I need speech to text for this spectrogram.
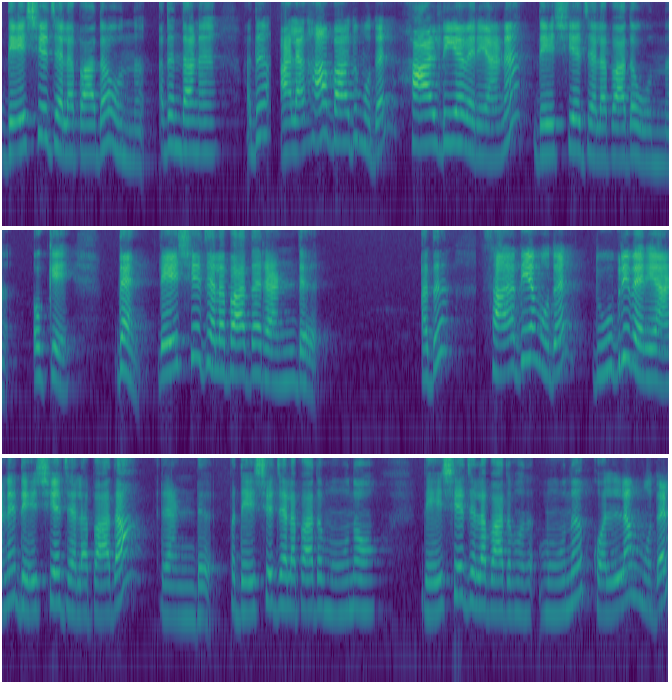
ദേശീയ ജലപാത ഒന്ന്. അതെന്താണ്? അത് അലഹാബാദ് മുതൽ ഹാൽഡിയ വരെയാണ് ദേശീയ ജലപാത ഒന്ന്. ഓക്കെ ദെൻ ദേശീയ ജലപാത രണ്ട്. അത് സാദിയ മുതൽ ധൂബ്രി വരെയാണ് ദേശീയ ജലപാത രണ്ട് അപ്പോൾ ദേശീയ ജലപാത മൂന്നോ ദേശീയ ജലപാത മൂന്ന് കൊല്ലം മുതൽ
